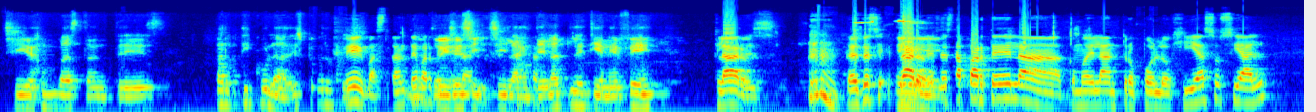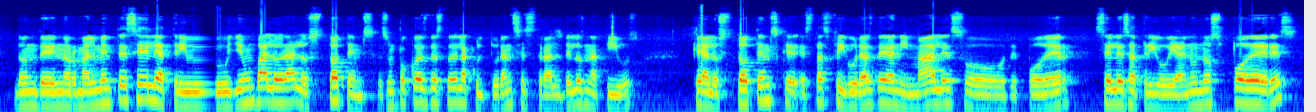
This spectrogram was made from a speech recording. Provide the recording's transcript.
Sí, bastantes particulares, pero pues, sí, bastante particulares. si, la gente le tiene fe, claro. Pues, Entonces, claro, eh, es esta parte de la, como de la antropología social donde normalmente se le atribuye un valor a los tótems. Es un poco desde esto de la cultura ancestral de los nativos, que a los tótems, que estas figuras de animales o de poder, se les atribuían unos poderes,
